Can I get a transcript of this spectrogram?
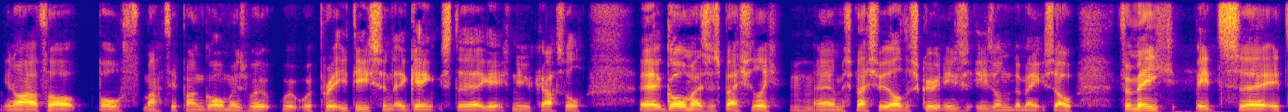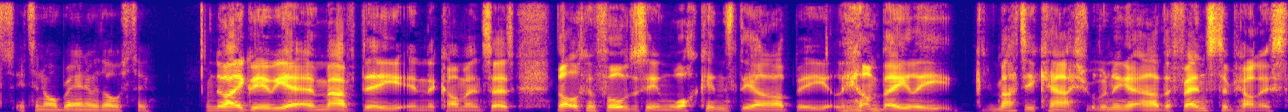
You know, I thought both Matip and Gomez were, were, were pretty decent against uh, against Newcastle. Uh, Gomez especially, um, especially with all the scrutiny he's, he's under, mate. So for me, it's uh, it's it's a no brainer with those two. No, I agree with you. And Mav D in the comments says, not looking forward to seeing Watkins, DRB, Leon Bailey, Matty Cash running at our defence, to be honest.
